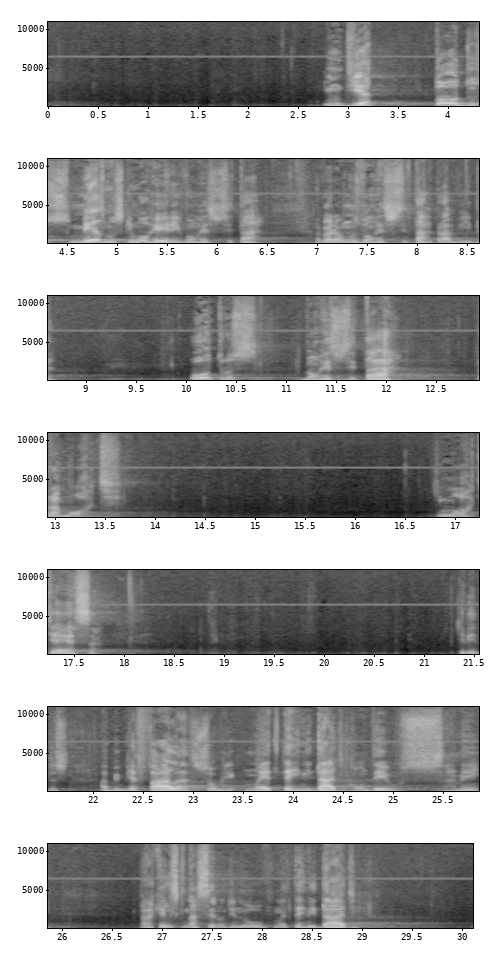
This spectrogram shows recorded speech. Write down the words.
E um dia todos, mesmo os que morrerem, vão ressuscitar. Agora, uns vão ressuscitar para a vida, outros vão ressuscitar para a morte. Que morte é essa? Queridos, a Bíblia fala sobre uma eternidade com Deus. Amém? para aqueles que nasceram de novo, uma eternidade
